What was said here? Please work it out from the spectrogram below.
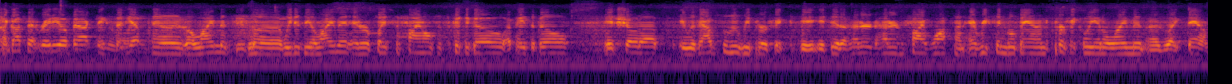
I got that radio back. They said, yep, the alignment, uh, we did the alignment and replaced the finals. It's good to go. I paid the bill. It showed up. It was absolutely perfect. It, it did 100, 105 watts on every single band, perfectly in alignment. I was like, damn.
